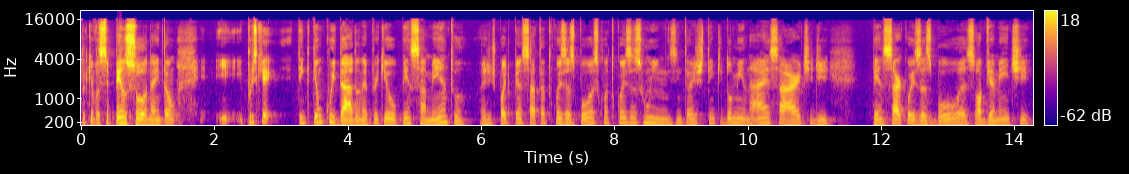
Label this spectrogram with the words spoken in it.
Porque você pensou, né? Então, e, e por isso que tem que ter um cuidado, né? Porque o pensamento, a gente pode pensar tanto coisas boas quanto coisas ruins. Então a gente tem que dominar essa arte de pensar coisas boas, obviamente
